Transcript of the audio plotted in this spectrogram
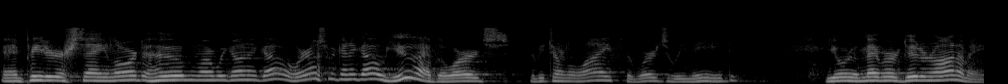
And Peter saying, Lord, to whom are we going to go? Where else are we going to go? You have the words of eternal life, the words we need. You'll remember Deuteronomy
